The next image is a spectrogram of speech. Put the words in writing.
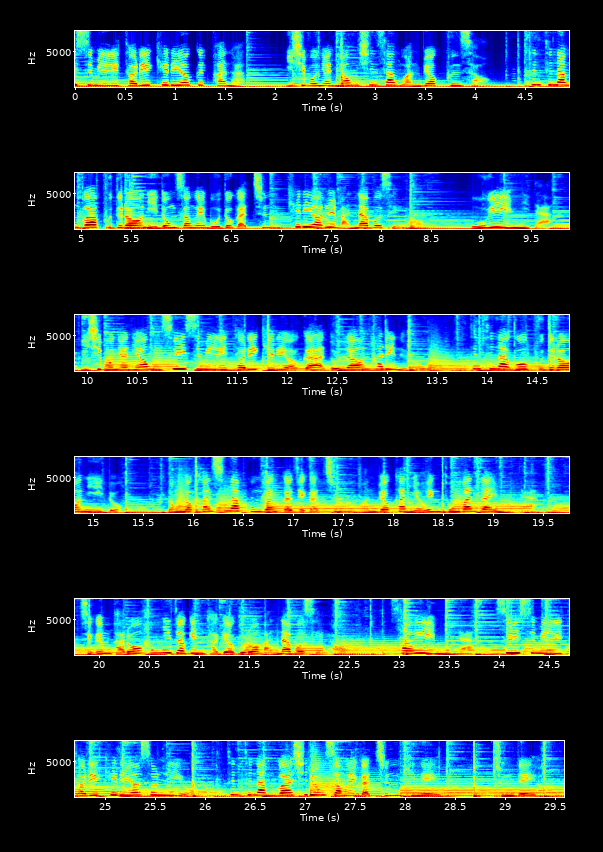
스위스 밀리터리 캐리어 끝판왕 25년형 신상 완벽 분석 튼튼함과 부드러운 이동성을 모두 갖춘 캐리어를 만나보세요. 5위입니다. 25년형 스위스 밀리터리 캐리어가 놀라운 할인으로 튼튼하고 부드러운 이동, 넉넉한 수납 공간까지 갖춘 완벽한 여행 동반자입니다. 지금 바로 합리적인 가격으로 만나보세요. 4위입니다. 스위스 밀리터리 캐리어 솔리오 튼튼함과 실용성을 갖춘 기내용, 중대형,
